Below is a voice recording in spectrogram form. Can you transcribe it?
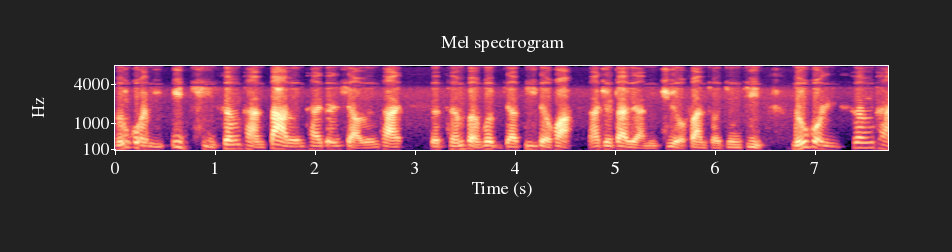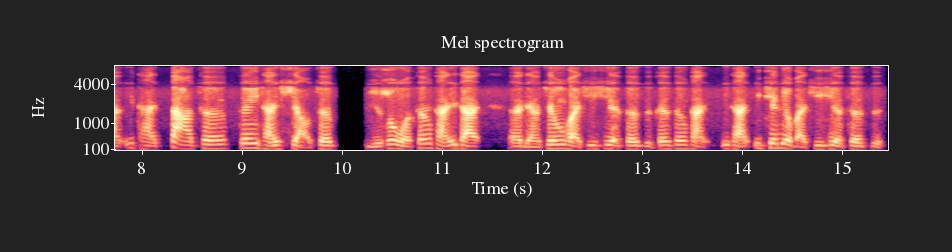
如果你一起生产大轮胎跟小轮胎的成本会比较低的话，那就代表你具有范畴经济。如果你生产一台大车跟一台小车，比如说我生产一台。呃，两千五百 CC 的车子跟生产一台一千六百 CC 的车子，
